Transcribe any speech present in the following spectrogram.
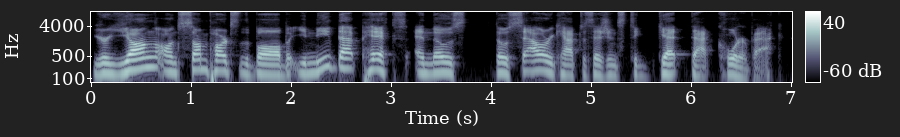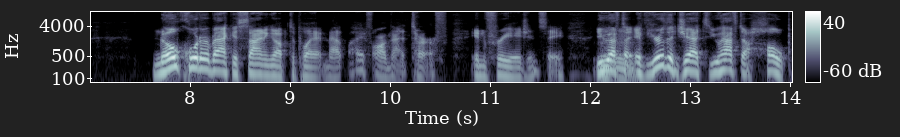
You're young on some parts of the ball, but you need that picks and those those salary cap decisions to get that quarterback. No quarterback is signing up to play at MetLife on that turf in free agency. You mm-hmm. have to if you're the Jets, you have to hope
